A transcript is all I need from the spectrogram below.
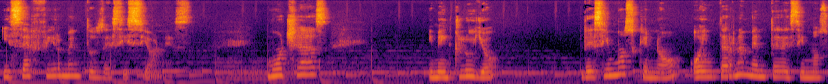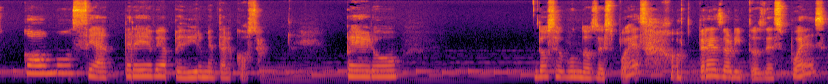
Y sé firme en tus decisiones. Muchas, y me incluyo, decimos que no o internamente decimos cómo se atreve a pedirme tal cosa. Pero dos segundos después o tres horitos después,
